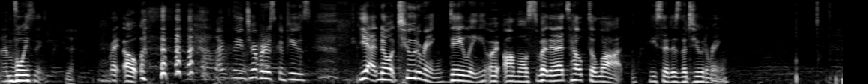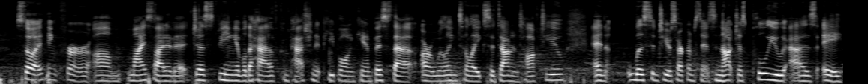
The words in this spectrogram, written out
I'm voicing. Yeah. Right. Oh, I'm, the interpreter's confused. Yeah, no, tutoring daily, or almost, but that's helped a lot. He said, is the tutoring. So I think for um, my side of it, just being able to have compassionate people on campus that are willing to like sit down and talk to you and listen to your circumstance and not just pull you as a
